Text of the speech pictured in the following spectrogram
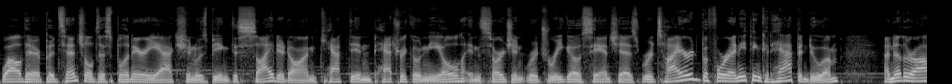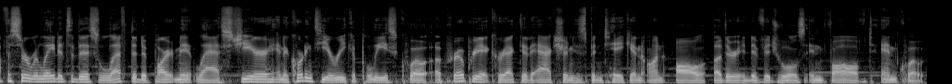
While their potential disciplinary action was being decided on, Captain Patrick O'Neill and Sergeant Rodrigo Sanchez retired before anything could happen to them. Another officer related to this left the department last year, and according to Eureka Police, quote, appropriate corrective action has been taken on all other individuals involved, end quote.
